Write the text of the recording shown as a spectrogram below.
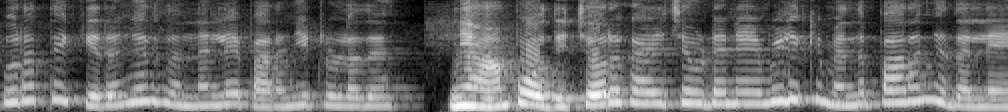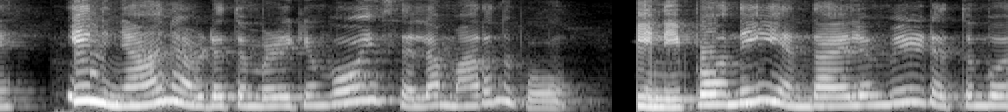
പുറത്തേക്ക് ഇറങ്ങരുതെന്നല്ലേ പറഞ്ഞിട്ടുള്ളത്? ഞാൻ പൊതിച്ചോറ് കഴിച്ച ഉടനെ വിളിക്കുമെന്ന് പറഞ്ഞതല്ലേ? ഇനി ഞാൻ അവിടെ എത്തുമ്പോഴേക്കും വോയിസ് എല്ലാം മറന്നു പോവും ഇനിയിപ്പോ നീ എന്തായാലും വീടെത്തുമ്പോൾ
